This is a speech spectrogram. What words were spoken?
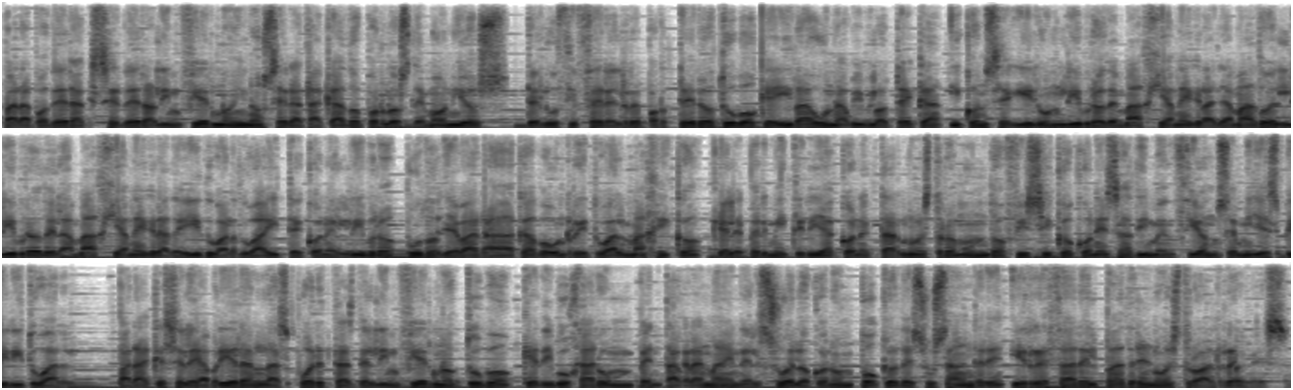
Para poder acceder al infierno y no ser atacado por los demonios, de Lucifer el reportero tuvo que ir a una biblioteca y conseguir un libro de magia negra llamado el libro de la magia negra de Edward White con el libro pudo llevar a cabo un ritual mágico que le permitiría conectar nuestro mundo físico con esa dimensión semi-espiritual. Para que se le abrieran las puertas del infierno tuvo que dibujar un pentagrama en el suelo con un poco de su sangre y rezar el Padre Nuestro al revés.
